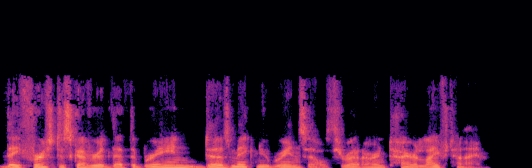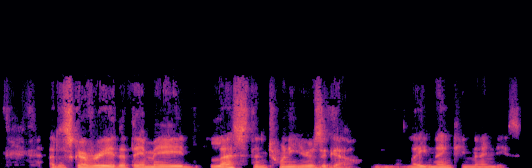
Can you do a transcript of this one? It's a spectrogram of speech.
they first discovered that the brain does make new brain cells throughout our entire lifetime, a discovery that they made less than 20 years ago, late 1990s,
